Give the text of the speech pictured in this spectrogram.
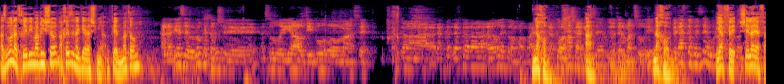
אז בואו נתחיל עם הראשון, אחרי זה נגיע לשמיעה. כן, מה אתה אומר? על הגזר הוא לא כתב שאסור ראייה או דיבור או מעשה. דווקא על הרקע הוא אמר. נכון. דווקא הוא אמר שהגזר הוא יותר מצוי. נכון. ודווקא בזה הוא לא... יפה, שאלה יפה.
